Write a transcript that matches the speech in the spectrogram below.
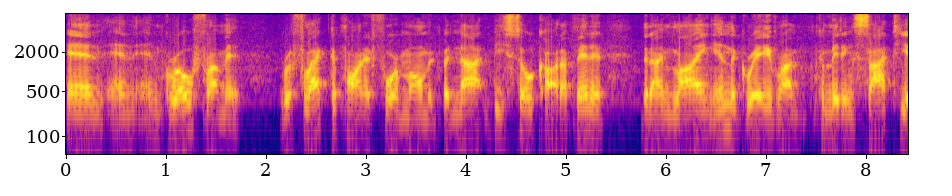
and, and, and grow from it, reflect upon it for a moment, but not be so caught up in it that I'm lying in the grave or I'm committing sati,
